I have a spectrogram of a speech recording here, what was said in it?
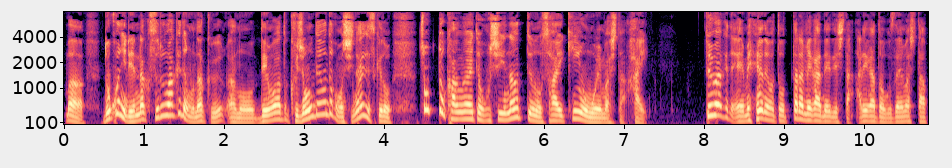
まあ、どこに連絡するわけでもなく、あの、電話と、苦情の電話とかもしないですけど、ちょっと考えてほしいなっていうのを最近思いました。はい。というわけで、メガネを取ったらメガネでした。ありがとうございました。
